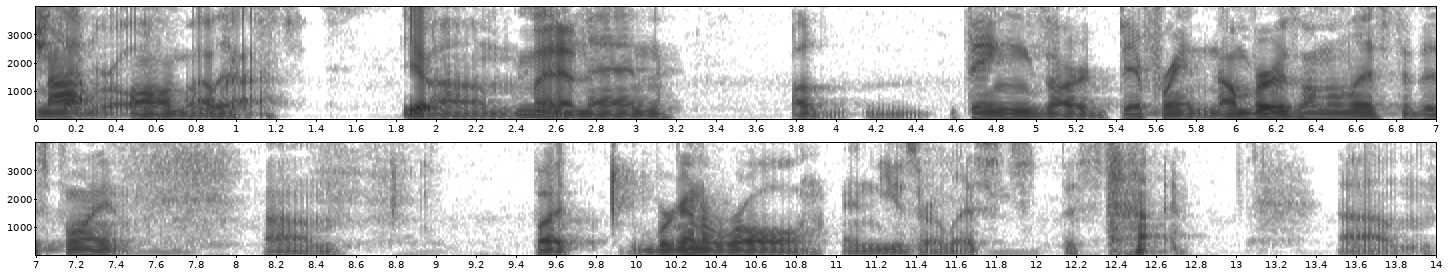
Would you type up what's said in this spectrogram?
is not on the Okay. list. Yep. Um, might and to- then uh, things are different numbers on the list at this point. Um, but we're gonna roll and use our list this time. Um,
